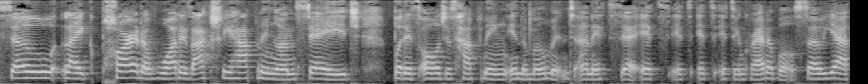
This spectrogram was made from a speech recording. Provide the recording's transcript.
so like part of what is actually happening on stage, but it's all just happening in the moment, and it's uh, it's it's it's it's incredible. So yeah,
